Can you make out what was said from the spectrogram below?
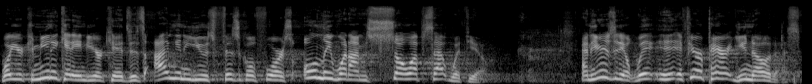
What you're communicating to your kids is, I'm going to use physical force only when I'm so upset with you. And here's the deal if you're a parent, you know this.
